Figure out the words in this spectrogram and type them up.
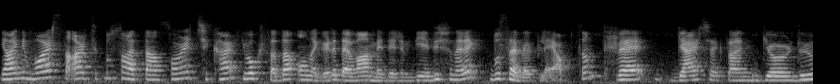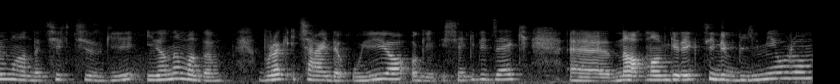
Yani varsa artık bu saatten sonra çıkar yoksa da ona göre devam ederim diye düşünerek bu sebeple yaptım. Ve gerçekten gördüğüm anda çift çizgiyi inanamadım. Burak içeride uyuyor. O gün işe gidecek. Ee, ne yapmam gerektiğini bilmiyorum.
